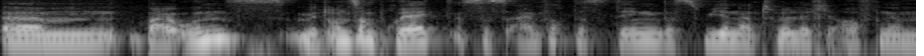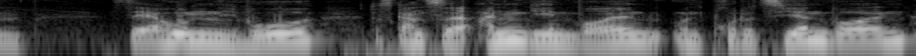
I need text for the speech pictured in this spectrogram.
Ähm, bei uns, mit unserem Projekt ist es einfach das Ding, dass wir natürlich auf einem sehr hohen Niveau das Ganze angehen wollen und produzieren wollen.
